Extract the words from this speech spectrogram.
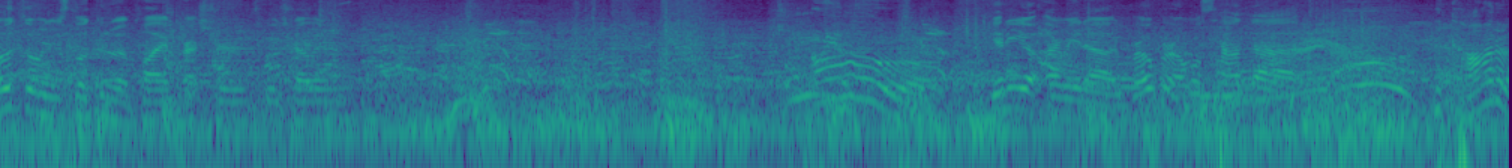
Both of them just looking to apply pressure to each other. Oh! Gidy, I mean, uh, Grover almost had that. He caught him.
